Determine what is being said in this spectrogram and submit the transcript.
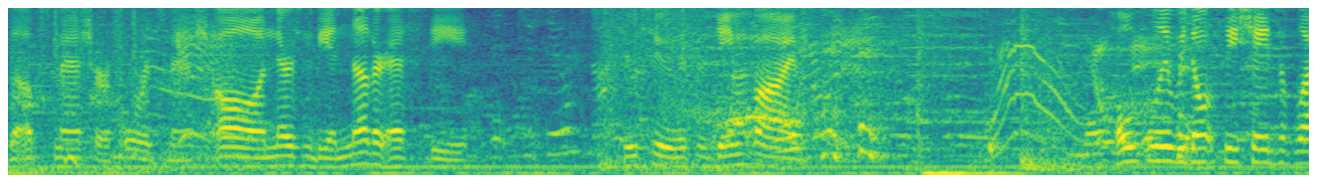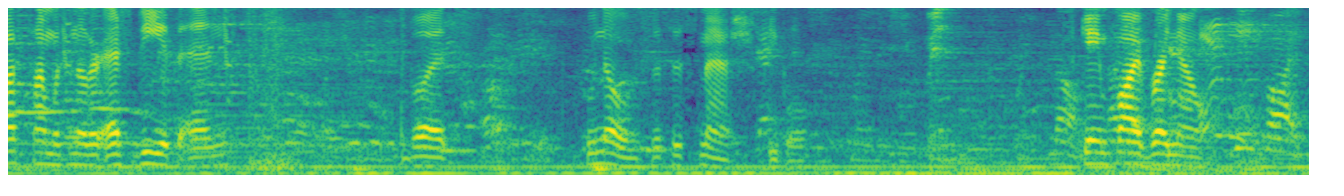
the up smash or a forward smash. Oh, and there's gonna be another SD. 2-2. This is game five. Hopefully we don't see shades of last time with another SD at the end. But who knows? This is Smash, people. It's game five right now. Game five.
